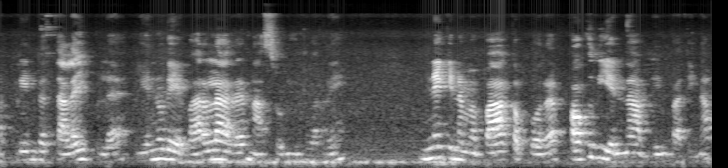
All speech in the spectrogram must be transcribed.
அப்படின்ற தலைப்பில் என்னுடைய வரலாறை நான் சொல்லிட்டு வர்றேன். இன்றைக்கி நம்ம பார்க்க போகிற பகுதி என்ன அப்படின்னு பார்த்தீங்கன்னா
